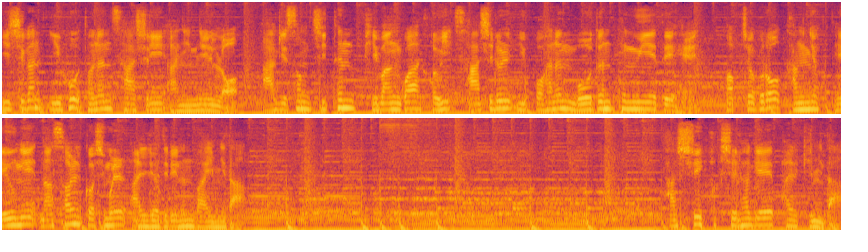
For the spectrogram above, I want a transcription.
이 시간 이후 더는 사실이 아닌 일로 악의성 짙은 비방과 허위 사실을 유포하는 모든 행위에 대해 법적으로 강력 대응에 나설 것임을 알려드리는 바입니다. 다시 확실하게 밝힙니다.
